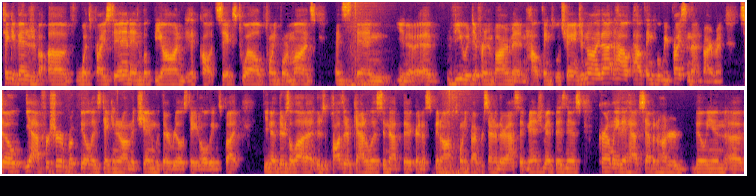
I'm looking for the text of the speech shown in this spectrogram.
take advantage of, of, what's priced in and look beyond, call it 6, 12, 24 months and, and you know uh, view a different environment and how things will change and not only that how, how things will be priced in that environment so yeah for sure brookfield is taking it on the chin with their real estate holdings but you know, there's a lot of there's a positive catalyst in that they're going to spin off 25% of their asset management business. Currently, they have 700 billion of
